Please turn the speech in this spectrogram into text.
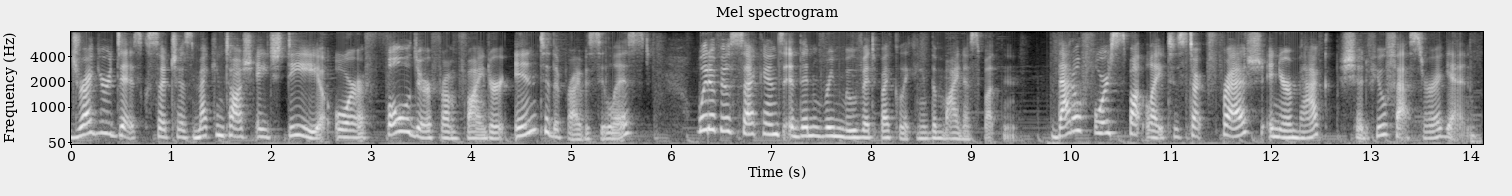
drag your disk such as Macintosh HD or a folder from Finder into the privacy list, wait a few seconds and then remove it by clicking the minus button. That'll force Spotlight to start fresh and your Mac should feel faster again.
